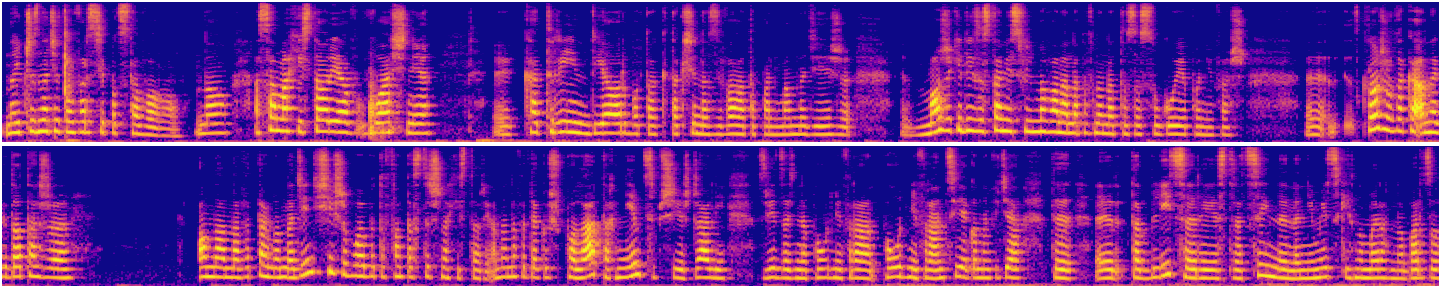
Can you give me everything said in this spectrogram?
no i czy znacie tą wersję podstawową? No, a sama historia właśnie y, Catherine Dior, bo tak, tak się nazywała ta pani, mam nadzieję, że y, może kiedyś zostanie sfilmowana, na pewno na to zasługuje, ponieważ y, krąży taka anegdota, że ona nawet tak, no na dzień dzisiejszy byłaby to fantastyczna historia. Ona nawet jak już po latach Niemcy przyjeżdżali zwiedzać na południe, południe Francji, jak ona widziała te e, tablice rejestracyjne na niemieckich numerach na bardzo e,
